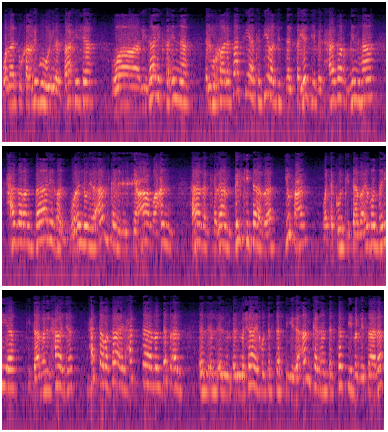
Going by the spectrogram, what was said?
وما تقربه إلى الفاحشة. ولذلك فإن المخالفات فيها كثيرة جدا فيجب الحذر منها حذرا بالغا. وأنه إذا أمكن الاستعاضة عن هذا الكلام بالكتابة يفعل وتكون كتابة أيضا بريئة كتابة للحاجة حتى رسائل حتى من تسأل المشايخ وتستفتي. إذا أمكن أن تستفتي بالرسالة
